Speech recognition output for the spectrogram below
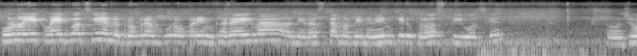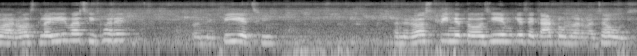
પોણો એક વાગ્યો છે અમે પ્રોગ્રામ પૂરો કરીને ઘરે આવ્યા અને રસ્તામાં બેને વેન કર્યું કે રસ પીવો છે. તો જો આ રસ લઈ આવ્યા છીએ ઘરે અને પીએ છીએ. અને રસ પીને તો હજી એમ કે છે કાંટો મારવા જવું છે.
